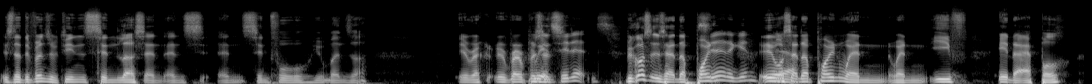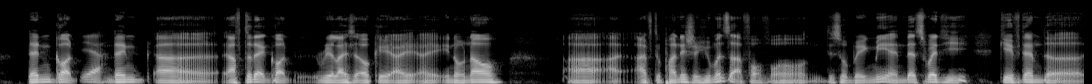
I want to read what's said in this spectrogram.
is the difference between sinless and and and sinful humans. Uh. It, rec- it Wait, represents say that. because it's at the point Say that again. it was Yeah. at the point when when Eve ate the apple then God Yeah. then uh after that God realized that okay I, I you know now uh I, I have to punish the humans uh, for for disobeying me and that's when he gave them the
